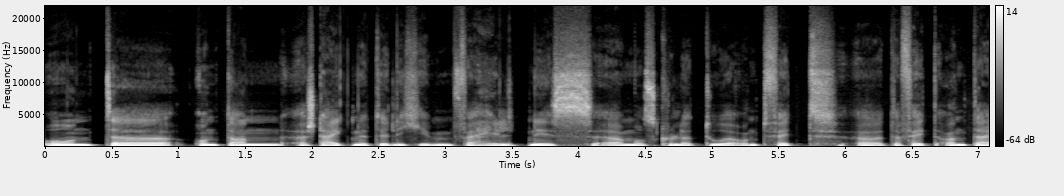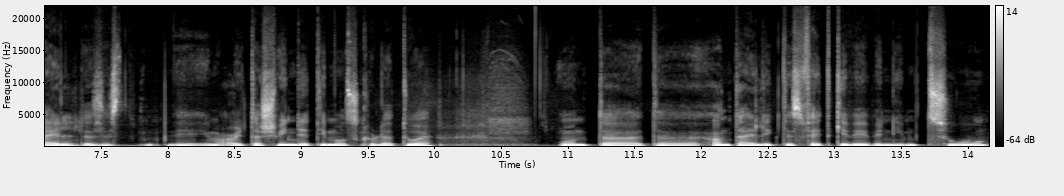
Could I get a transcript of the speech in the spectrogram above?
und, äh, und dann steigt natürlich im Verhältnis äh, Muskulatur und Fett der Fettanteil. Das ist, die, im Alter schwindet die Muskulatur und der Anteil des Fettgewebe nimmt zu.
